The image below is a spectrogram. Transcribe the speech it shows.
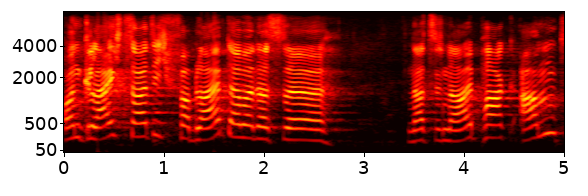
Und gleichzeitig verbleibt aber das äh, Nationalparkamt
